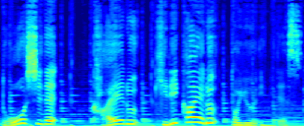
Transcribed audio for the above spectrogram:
動詞で変える切り替えるという意味です。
